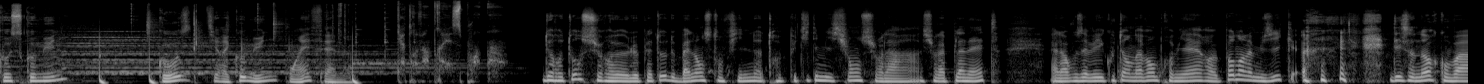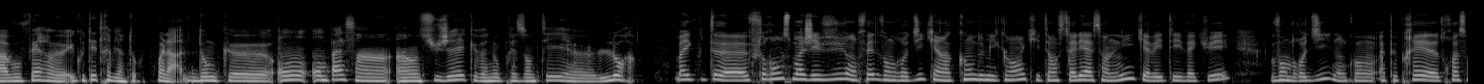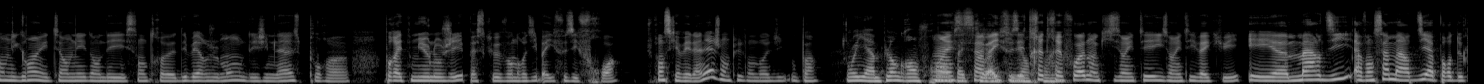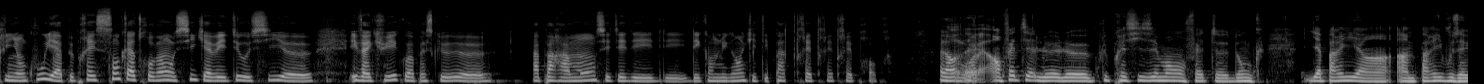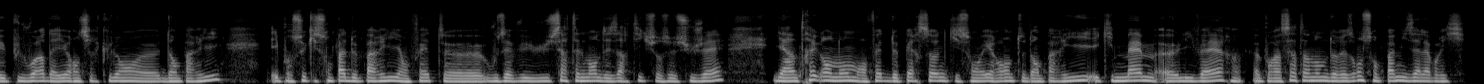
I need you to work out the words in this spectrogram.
Cause commune, cause-commune.fm. De retour sur euh, le plateau de Balance ton fil, notre petite émission sur la, planète. Alors, vous avez écouté en avant-première, euh, pendant la musique, des sonores qu'on va vous faire euh, écouter très bientôt. Voilà, donc on, passe à un, sujet que va nous présenter Laura. Bah écoute, euh, Florence, moi j'ai vu en fait vendredi qu'il y a un camp de migrants qui était installé à Saint-Denis, qui avait été évacué vendredi. Donc à peu près 300 euh, migrants ont été emmenés dans des centres d'hébergement ou des gymnases pour, euh, pour être mieux logés parce que vendredi bah, il faisait froid. Je pense qu'il y avait la neige en plus vendredi ou pas? Oui, il y a un plan grand froid. en fait, ça, bah, il faisait très très froid, donc ils ont été, ils ont été évacués. Et mardi, avant ça, mardi, à Porte de Clignancourt, il y a à peu près 180 aussi qui avaient été aussi évacués, quoi, parce que apparemment, c'était des, des, camps de migrants qui n'étaient pas très, très, très propres. Alors, euh, en fait, le, plus précisément, en fait, euh, donc, il y a Paris, un, Paris, vous avez pu le voir d'ailleurs en circulant euh, dans Paris. Et pour ceux qui ne sont pas de Paris, en fait, vous avez eu certainement des articles sur ce sujet. Il y a un très grand nombre, en fait, de personnes qui sont errantes dans Paris et qui, même l'hiver, pour un certain nombre de raisons, ne sont pas mises à l'abri.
